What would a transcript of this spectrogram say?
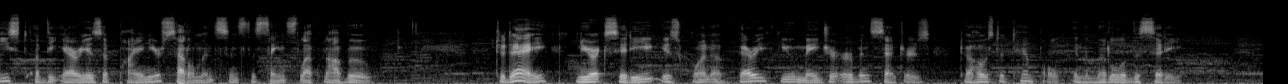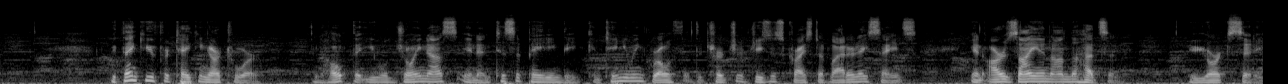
east of the areas of pioneer settlement since the Saints left Nauvoo. Today, New York City is one of very few major urban centers to host a temple in the middle of the city. We thank you for taking our tour and hope that you will join us in anticipating the continuing growth of the Church of Jesus Christ of Latter day Saints in our Zion on the Hudson, New York City.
